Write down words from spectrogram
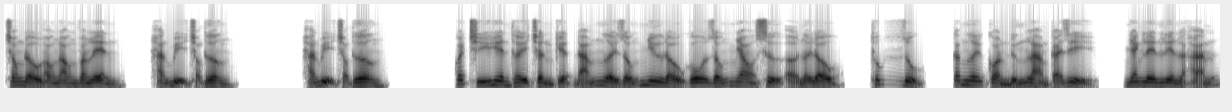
trong đầu hoang long vang lên, hắn bị trọng thương. Hắn bị trọng thương. Quách trí hiên thấy trần kiệt đám người giống như đầu gô giống nhau xử ở nơi đâu, thúc giục, các ngươi còn đứng làm cái gì, nhanh lên liên lạc hắn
